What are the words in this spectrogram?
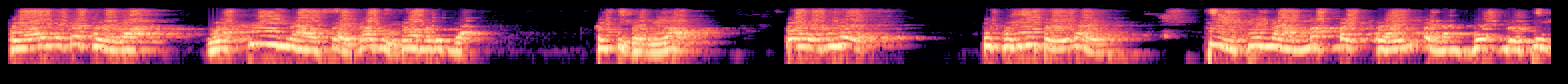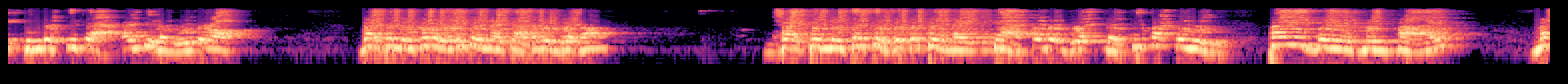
có những các quyền loại là khi nào xảy ra rủi ro mới định nhận. Các chị đồng ý không? Tôi lấy ví dụ cái quỹ y tế này chỉ khi nào mắc bệnh ốm phải nằm viện điều trị cũng được chi trả, các anh chị đồng ý tôi không vậy thì mình có phải lấy tiền này trả cho bệnh viện không? Vậy thì mình sẽ sử dụng cái tiền này trả cho bệnh viện để chữa bệnh cho mình, thay vì mình phải mất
